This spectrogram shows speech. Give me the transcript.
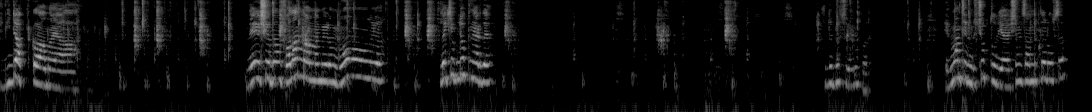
Bir dakika ama ya. Ne yaşadığımı falan da anlamıyorum. Ne oluyor? Lucky Block nerede? Şurada bir sürü var. Envanterimiz çok dolu ya. Şimdi sandıklar olsa.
